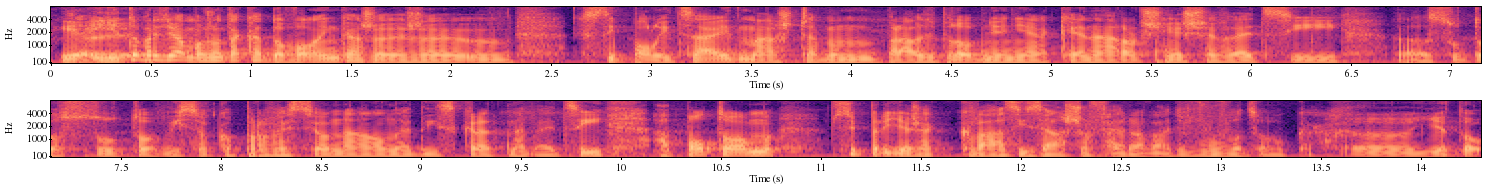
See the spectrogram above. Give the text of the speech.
Je, že... je to pre teba možno taká dovolenka, že, že si policajt, máš tam pravdepodobne nejaké náročnejšie veci, uh, sú to, sú to vysoko profesionálne, diskrétne veci a potom si prídeš kvázi zašoferovať v úvodzovkách. E, Je to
